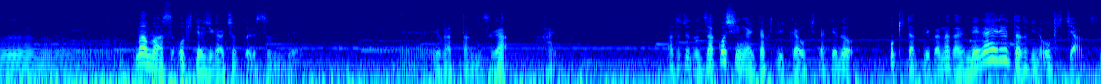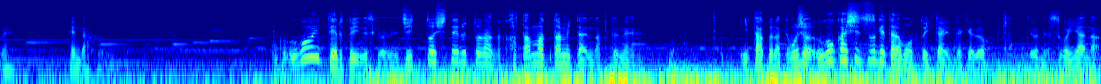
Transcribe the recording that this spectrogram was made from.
うんまあまあ起きてる時間ちょっとで済んで、えー、よかったんですが、はい、あとちょっと雑魚心が痛くて1回起きたけど起きたっていうかなんか、ね、寝返り打った時に起きちゃうんですね。変な風に。動いてるといいんですけどねじっとしてるとなんか固まったみたいになってね痛くなってもちろん動かし続けたらもっと痛いんだけどっていうねすごい嫌な。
